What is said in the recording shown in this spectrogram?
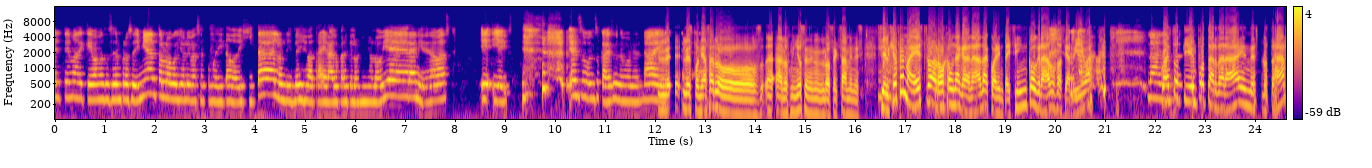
el tema de que íbamos a hacer un procedimiento, luego yo lo iba a hacer como editado digital, los, les iba a traer algo para que los niños lo vieran y demás. Y, y en, su, en su cabeza se murió. Ay, Le- les ponías a los a, a los niños en los exámenes. Si el jefe maestro arroja una granada a 45 grados hacia arriba, no, no, ¿cuánto tiempo tardará en explotar?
